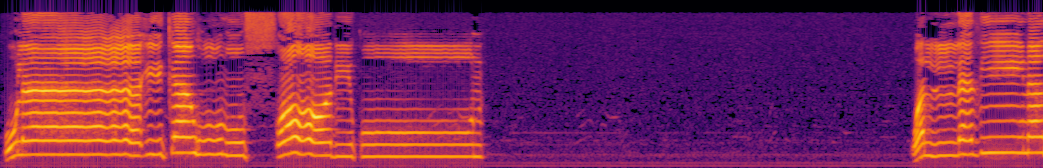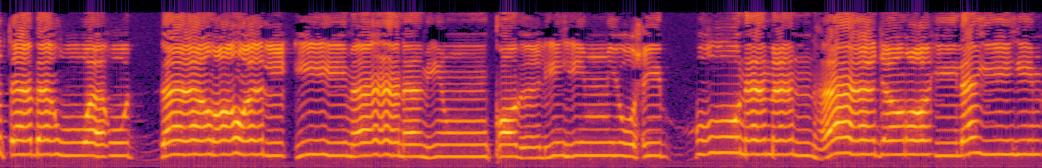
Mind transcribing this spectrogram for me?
أُولَٰئِكَ هُمُ الصَّادِقُونَ. وَالَّذِينَ تَبَوَّءُوا الدَّارَ وَالْإِيمَانَ مِن قَبْلِهِمْ يُحِبُّونَ مَنْ هَاجَرَ إِلَيْهِمْ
